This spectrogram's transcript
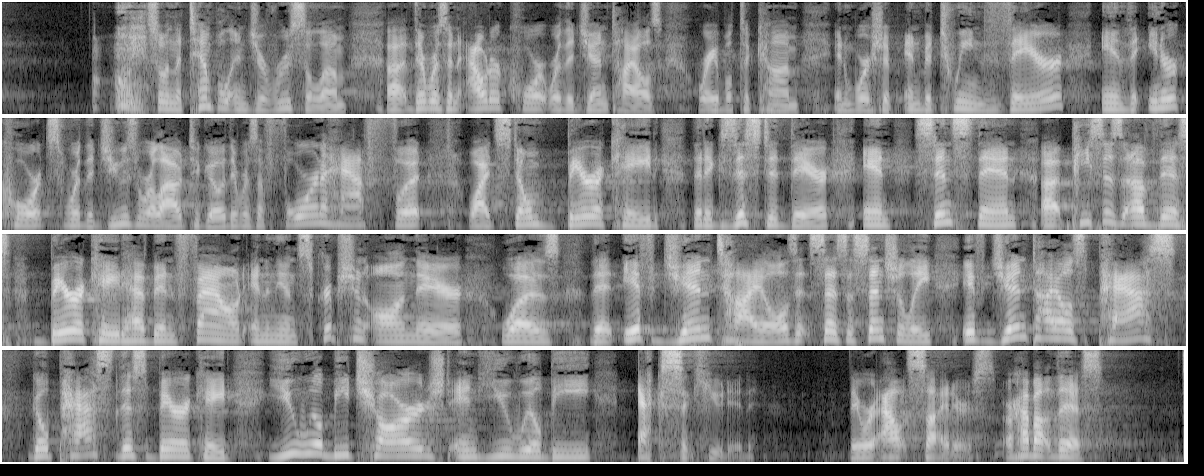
so in the temple in Jerusalem, uh, there was an outer court where the Gentiles were able to come and worship. And between there and the inner courts where the Jews were allowed to go, there was a four and a half foot wide stone barricade that existed there. And since then, uh, pieces of this barricade have been found. And in the inscription on there was that if Gentiles, it says essentially, if Gentiles pass go past this barricade, you will be charged and you will be executed. They were outsiders. Or how about this?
